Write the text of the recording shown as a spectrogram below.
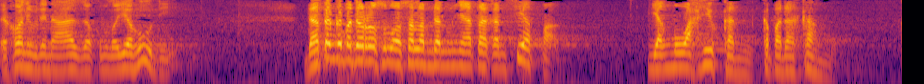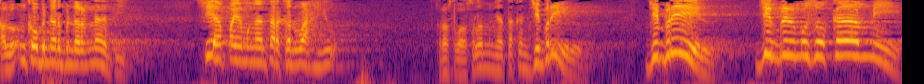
Ikhwan ibn a'azakumullah Yahudi. Datang kepada Rasulullah SAW dan menyatakan siapa yang mewahyukan kepada kamu. Kalau engkau benar-benar Nabi. Siapa yang mengantarkan wahyu? Rasulullah SAW menyatakan Jibril. Jibril. Jibril musuh kami.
